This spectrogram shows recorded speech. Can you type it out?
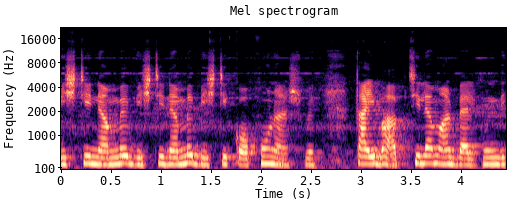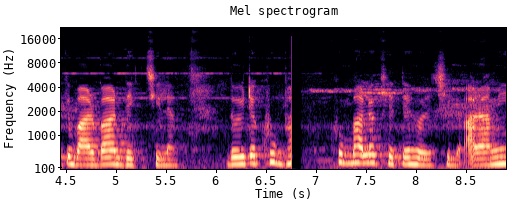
বৃষ্টি নামবে বৃষ্টি নামবে, বৃষ্টি কখন আসবে? তাই ভাবছিলাম আর ব্যালকনির দিকে বারবার দেখছিলাম। দইটা খুব খুব ভালো খেতে হয়েছিল। আর আমি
